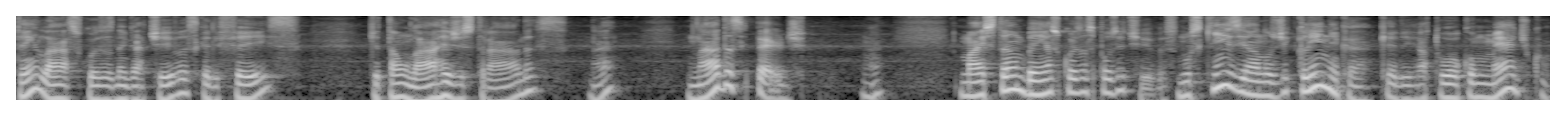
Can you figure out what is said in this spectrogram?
Tem lá as coisas negativas que ele fez, que estão lá registradas, né? Nada se perde, né? Mas também as coisas positivas. Nos 15 anos de clínica que ele atuou como médico,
